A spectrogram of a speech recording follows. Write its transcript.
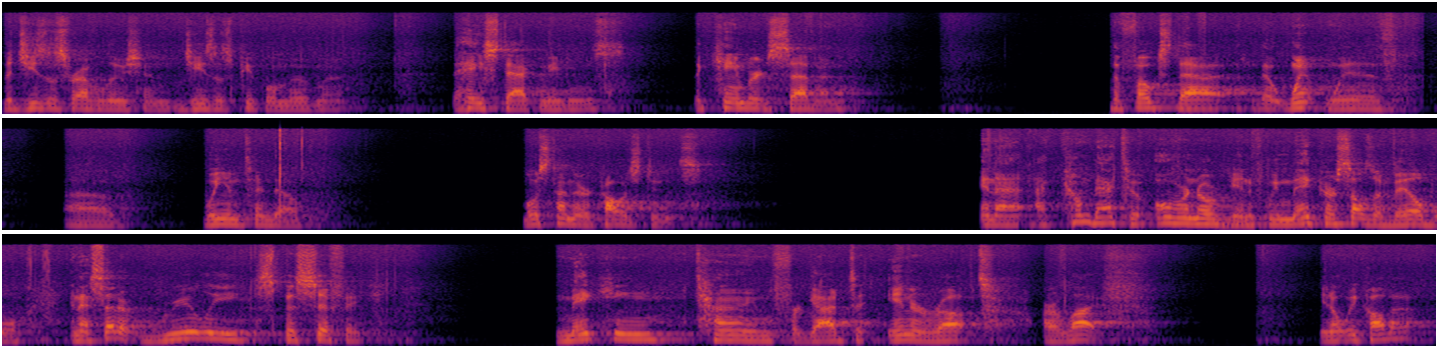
The Jesus Revolution, Jesus People Movement, the Haystack meetings, the Cambridge Seven, the folks that, that went with uh, William Tyndale. Most of the time, they were college students. And I, I come back to it over and over again. If we make ourselves available, and I said it really specific, making time for God to interrupt our life. You know what we call that?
